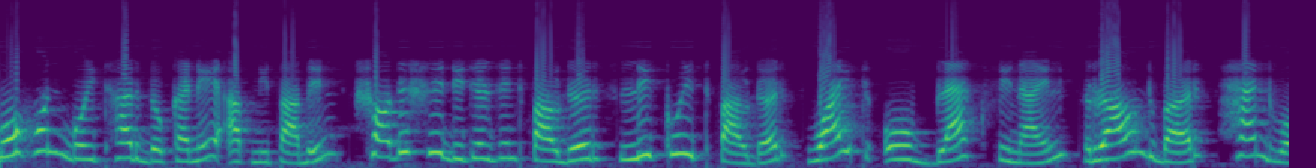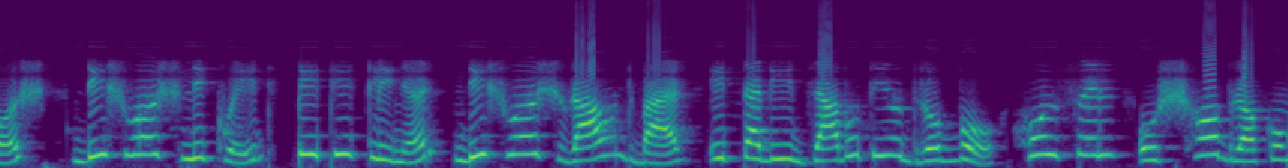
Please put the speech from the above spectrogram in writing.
মোহন বৈঠার দোকানে আপনি পাবেন স্বদেশী detergent powder, liquid powder, white ও black phenyl, round bar, hand wash, dishwash liquid, PT cleaner, dishwash round bar ইত্যাদি যাবতীয় দ্রব্য হোলসেল ও সব রকম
